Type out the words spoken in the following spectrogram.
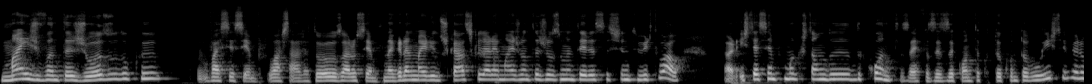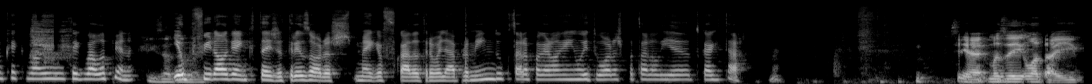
mais vantajoso do que vai ser sempre, lá está, já estou a usar o sempre. Na grande maioria dos casos, se calhar é mais vantajoso manter esse assistente virtual. Ora, isto é sempre uma questão de, de contas, é fazeres a conta com o teu contabilista e ver o que é que vale, o que é que vale a pena. Exatamente. Eu prefiro alguém que esteja 3 horas mega focado a trabalhar para mim do que estar a pagar alguém 8 horas para estar ali a tocar guitarra. não é? Sim, é, mas aí lá está, aí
